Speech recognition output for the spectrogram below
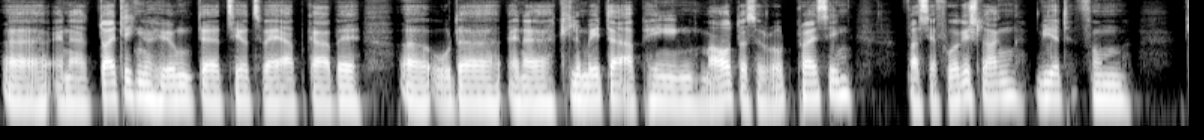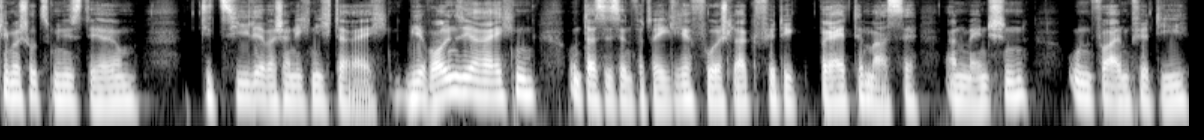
äh, einer deutlichen Erhöhung der CO2-Abgabe äh, oder einer kilometerabhängigen Maut, also Road Pricing, was ja vorgeschlagen wird vom Klimaschutzministerium die Ziele wahrscheinlich nicht erreichen. Wir wollen sie erreichen und das ist ein verträglicher Vorschlag für die breite Masse an Menschen und vor allem für die,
